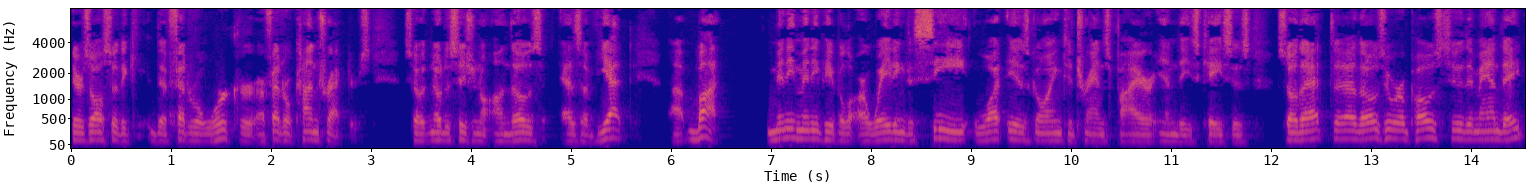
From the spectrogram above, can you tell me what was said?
there's also the, the federal worker or federal contractors. So no decision on those as of yet. Uh, but many, many people are waiting to see what is going to transpire in these cases so that uh, those who are opposed to the mandate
